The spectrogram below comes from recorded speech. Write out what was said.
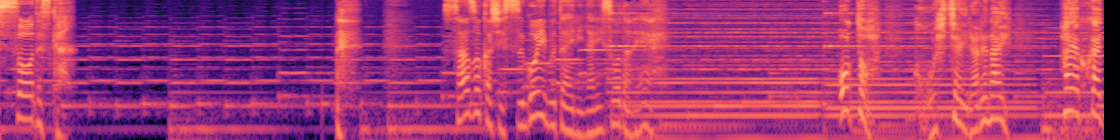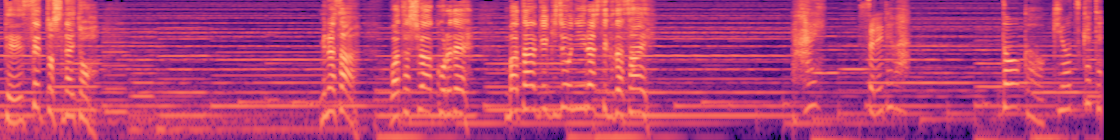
そうですか。さぞかしすごい舞台になりそうだね。おっとこうしちゃいられない。早く帰ってセットしないと。皆さん私はこれでまた劇場にいらしてください。はいそれでは。どうかお気をつけて。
